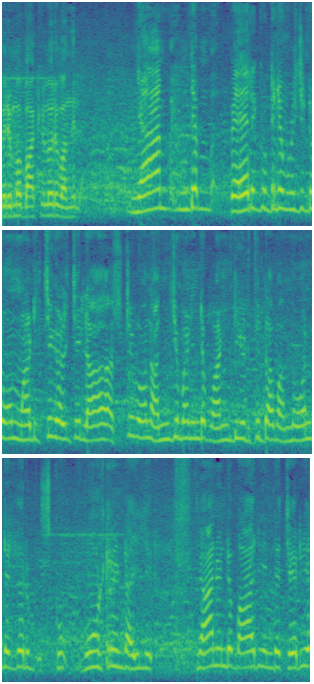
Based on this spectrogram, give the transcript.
വരുമ്പോൾ ബാക്കിയുള്ളവർ വന്നില്ല? ഞാൻ എന്റെ പേരക്കുട്ടിനെ വിളിച്ചിട്ട് ഓൻ മടിച്ച് കളിച്ച് ലാസ്റ്റ് ഓൻ അഞ്ച് മണിന്റെ വണ്ടി എടുത്തിട്ടാണ് വന്നു. ഓന്റെ അടുത്തൊരു സ്കൂ മോട്ടറുണ്ട് അതിൽ ഞാനും എന്റെ ഭാര്യ എന്റെ ചെറിയ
